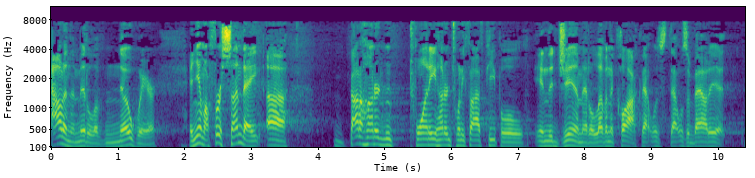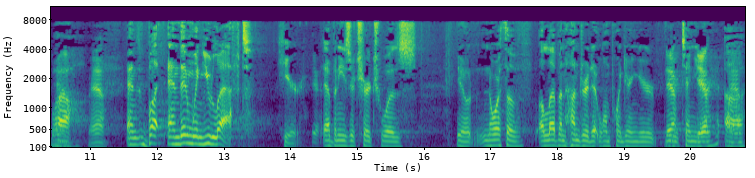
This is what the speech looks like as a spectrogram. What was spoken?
out in the middle of nowhere. And yeah, my first Sunday, uh, about 120, 125 people in the gym at 11 o'clock. That was that was about it. Wow. yeah. yeah. And but and then when you left here, yeah. Ebenezer Church was, you know, north of 1100 at one point during your yeah. your tenure. Yeah. Uh,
